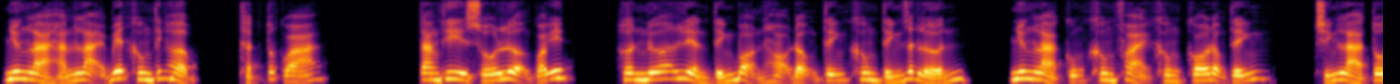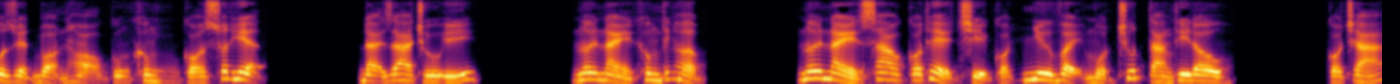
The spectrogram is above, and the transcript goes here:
nhưng là hắn lại biết không thích hợp, thật tốt quá. Tang thi số lượng quá ít, hơn nữa liền tính bọn họ động tĩnh không tính rất lớn, nhưng là cũng không phải không có động tĩnh, chính là tô duyệt bọn họ cũng không có xuất hiện. Đại gia chú ý, nơi này không thích hợp. Nơi này sao có thể chỉ có như vậy một chút tang thi đâu. Có trá.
